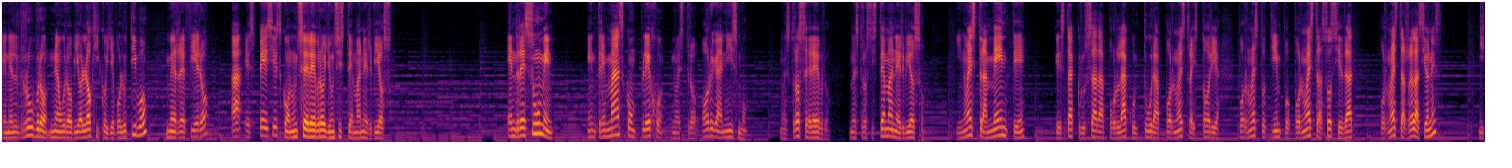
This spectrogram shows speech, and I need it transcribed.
en el rubro neurobiológico y evolutivo me refiero a especies con un cerebro y un sistema nervioso. En resumen, entre más complejo nuestro organismo, nuestro cerebro, nuestro sistema nervioso y nuestra mente, que está cruzada por la cultura, por nuestra historia, por nuestro tiempo, por nuestra sociedad, por nuestras relaciones, y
